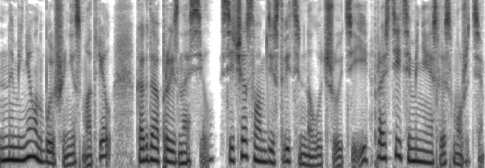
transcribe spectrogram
На меня он больше не смотрел, когда произносил Сейчас вам действительно лучше уйти, и простите меня, если сможете».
